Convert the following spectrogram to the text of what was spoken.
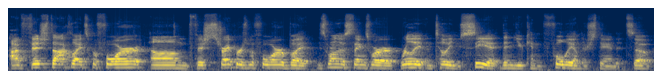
I've fished dock lights before, um, fished stripers before, but it's one of those things where really until you see it, then you can fully understand it. So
